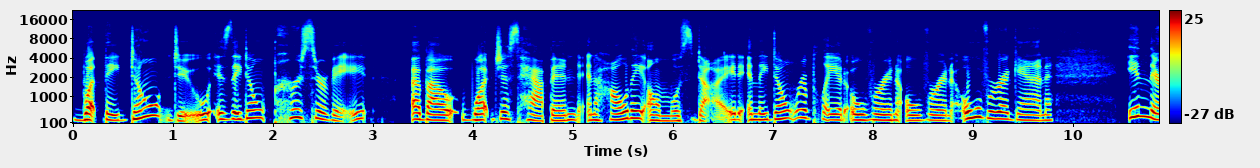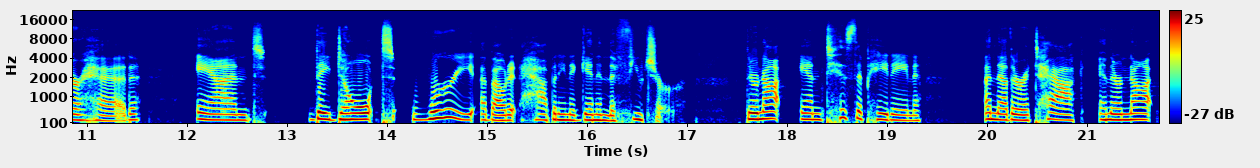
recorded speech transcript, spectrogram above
What they don't do is they don't perseverate about what just happened and how they almost died, and they don't replay it over and over and over again in their head. And they don't worry about it happening again in the future. They're not anticipating another attack and they're not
